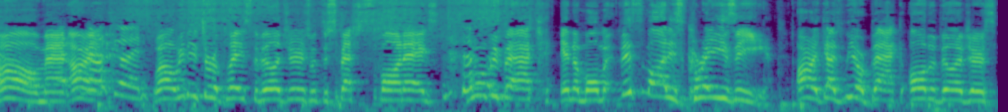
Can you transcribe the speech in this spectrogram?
Oh man, That's all right. not good. Well, we need to replace the villagers with the special spawn eggs. We'll be back in a moment. This mod is crazy. All right, guys, we are back. All the villagers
